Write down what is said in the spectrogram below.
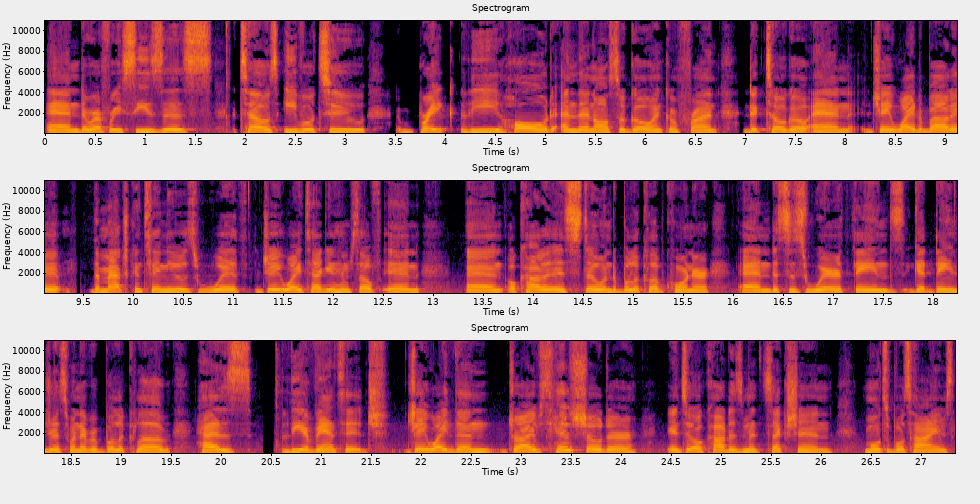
And the referee sees this, tells Evil to break the hold and then also go and confront Dick Togo and Jay White about it. The match continues with Jay White tagging himself in and Okada is still in the Bullet Club corner. And this is where things get dangerous whenever Bullet Club has the advantage. White then drives his shoulder into Okada's midsection multiple times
